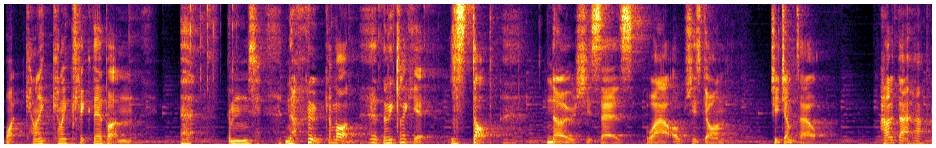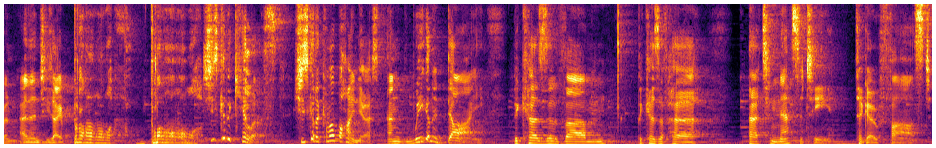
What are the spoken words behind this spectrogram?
What? Can I, can I click their button? Uh, no, come on. Let me click it. Stop. No, she says. Wow. Oh, she's gone. She jumped out. How did that happen? And then she's like, blah, blah, blah, she's gonna kill us. She's gonna come up behind us, and we're gonna die because of um, because of her her tenacity to go fast.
